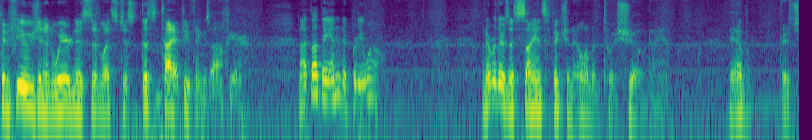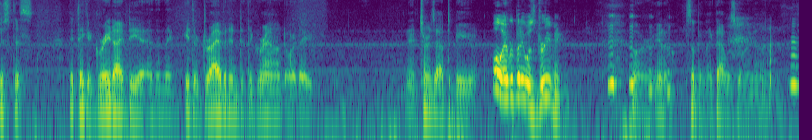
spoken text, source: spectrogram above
confusion and weirdness, and let's just let's tie a few things off here. And I thought they ended it pretty well. Whenever there's a science fiction element to a show, Diane, they have there's just this they take a great idea and then they either drive it into the ground or they it turns out to be oh everybody was dreaming. Or you know something like that was going on.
